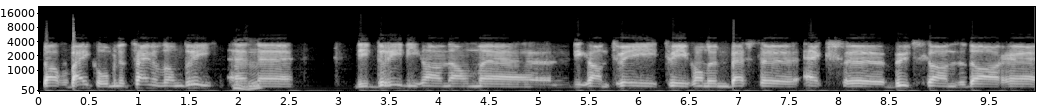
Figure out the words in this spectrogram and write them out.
daar voorbij komen. Dat zijn er dan drie. Mm -hmm. En die drie die gaan dan uh, die gaan twee, twee van hun beste ex-buurts uh, gaan ze daar uh,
